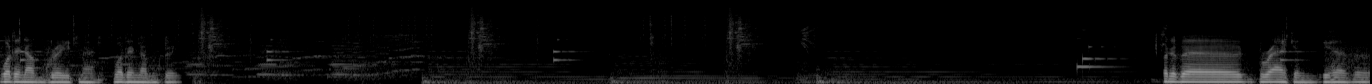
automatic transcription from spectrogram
What an upgrade, man! What an upgrade. What about Dragon? Do you have a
